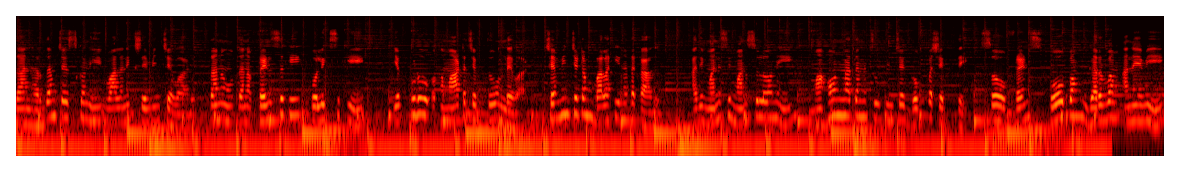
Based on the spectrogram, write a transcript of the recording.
దాన్ని అర్థం చేసుకొని వాళ్ళని క్షమించేవాడు. తను తన ఫ్రెండ్స్కి కొలిగ్స్కి ఎప్పుడూ ఒక మాట చెప్తూ ఉండేవాడు. క్షమించటం బలహీనత కాదు. అది మనిషి మనసులోని మహోన్నతను చూపించే గొప్ప శక్తి. సో ఫ్రెండ్స్ కోపం గర్వం అనేవి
